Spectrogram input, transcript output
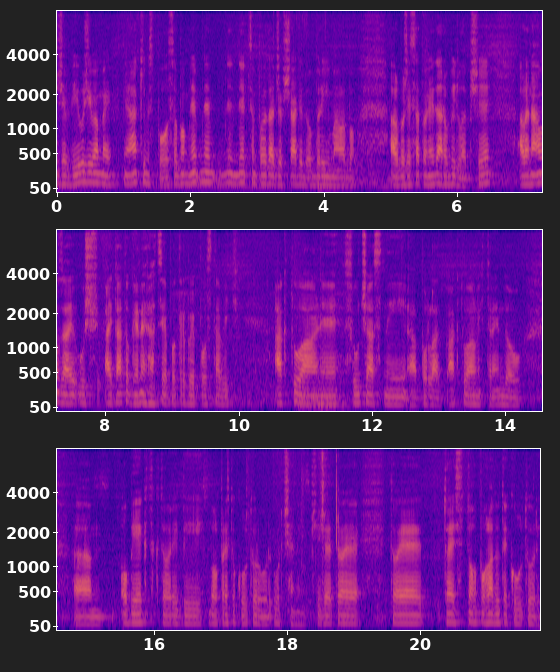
že využívame nejakým spôsobom. Ne, ne, nechcem povedať, že všade dobrým, alebo, alebo že sa to nedá robiť lepšie, ale naozaj už aj táto generácia potrebuje postaviť aktuálne, súčasný a podľa aktuálnych trendov um, objekt, ktorý by bol pre tú kultúru určený. Čiže to je, to je, to je z toho pohľadu tej kultúry.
